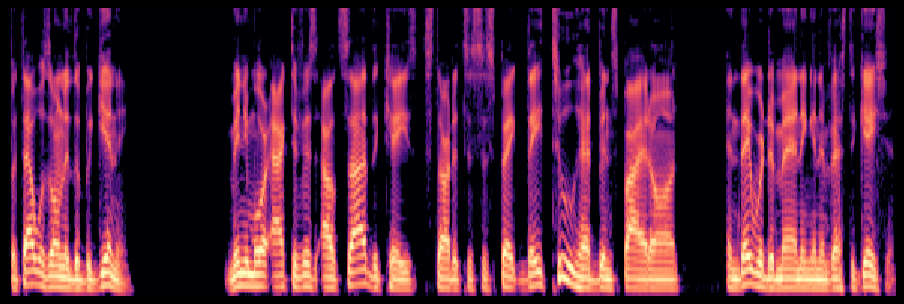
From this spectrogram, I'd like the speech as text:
But that was only the beginning. Many more activists outside the case started to suspect they too had been spied on, and they were demanding an investigation.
